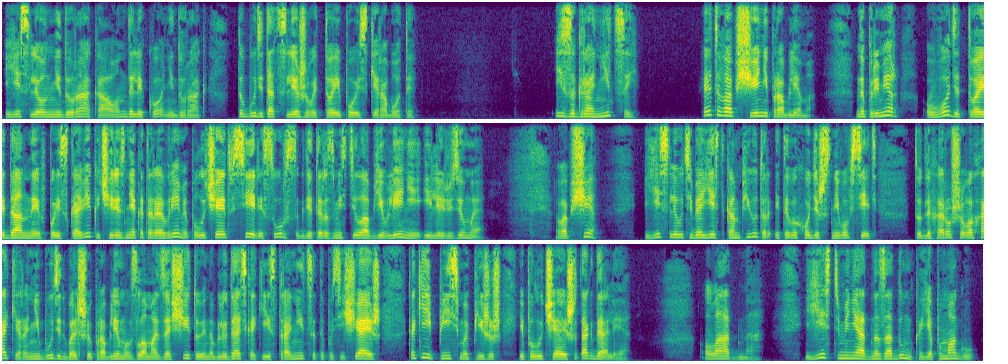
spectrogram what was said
Если он не дурак, а он далеко не дурак, то будет отслеживать твои поиски работы. И за границей? Это вообще не проблема. Например, вводит твои данные в поисковик и через некоторое время получает все ресурсы, где ты разместила объявление или резюме. Вообще, если у тебя есть компьютер и ты выходишь с него в сеть, то для хорошего хакера не будет большой проблемы взломать защиту и наблюдать, какие страницы ты посещаешь, какие письма пишешь и получаешь и так далее. Ладно, есть у меня одна задумка, я помогу.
